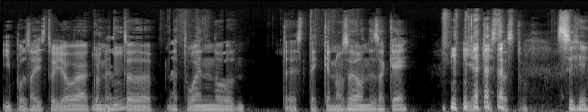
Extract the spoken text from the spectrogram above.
Y pues ahí estoy yo ¿verdad? con Ujú. este atuendo este que no sé dónde saqué. Y aquí estás tú. Sí.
